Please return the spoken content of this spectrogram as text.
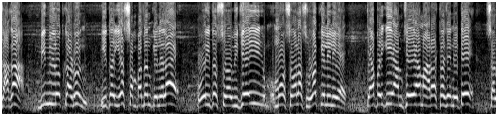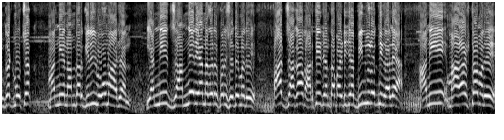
जागा बिनविरोध काढून इथं यश संपादन केलेलं आहे. व इथं स विजयी महोत्सवाला सुरुवात केलेली आहे. त्यापैकी आमचे या महाराष्ट्राचे नेते संकटमोचक माननीय नामदार गिरीश भाऊ महाजन यांनी जामनेर या नगर परिषदेमध्ये पाच जागा भारतीय जनता पार्टीच्या बिनविरोध निघाल्या आणि महाराष्ट्रामध्ये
